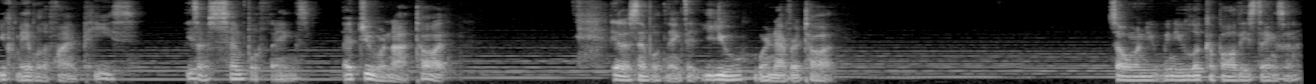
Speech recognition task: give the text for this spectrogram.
you can be able to find peace. These are simple things that you were not taught. These are simple things that you were never taught. So when you when you look up all these things and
